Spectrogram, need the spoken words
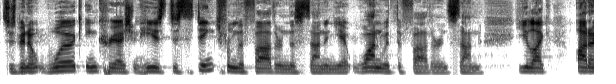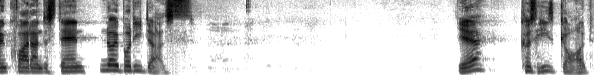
So he's been at work in creation. He is distinct from the Father and the Son, and yet one with the Father and Son. You're like, I don't quite understand. Nobody does. Yeah? Because he's God.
